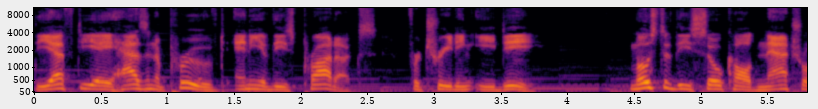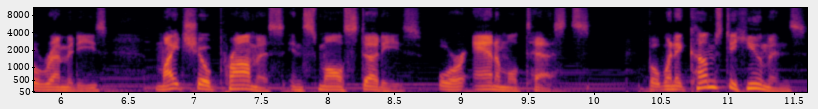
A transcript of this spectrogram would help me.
The FDA hasn't approved any of these products for treating ED. Most of these so-called natural remedies might show promise in small studies or animal tests, but when it comes to humans,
